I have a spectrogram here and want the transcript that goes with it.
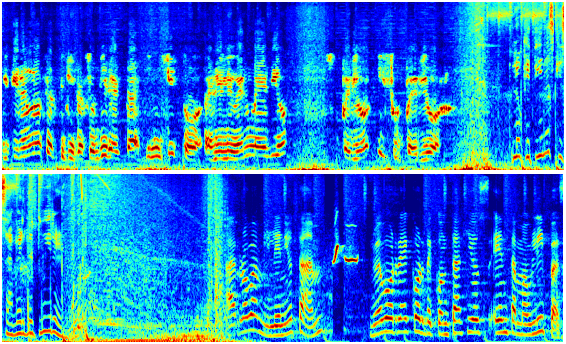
y tienen una certificación directa, insisto, en el nivel medio, superior y superior. Lo que tienes que saber de Twitter. Arroba Milenio Tam Nuevo récord de contagios en Tamaulipas.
